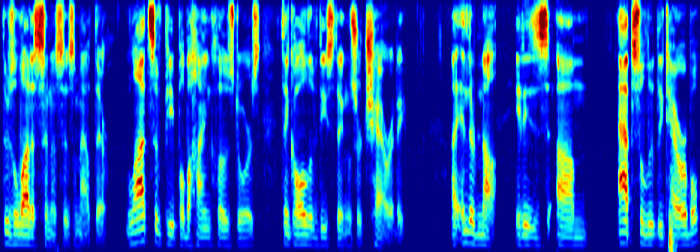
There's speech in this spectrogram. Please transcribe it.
there's a lot of cynicism out there. Lots of people behind closed doors think all of these things are charity, uh, and they're not. It is um, absolutely terrible,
